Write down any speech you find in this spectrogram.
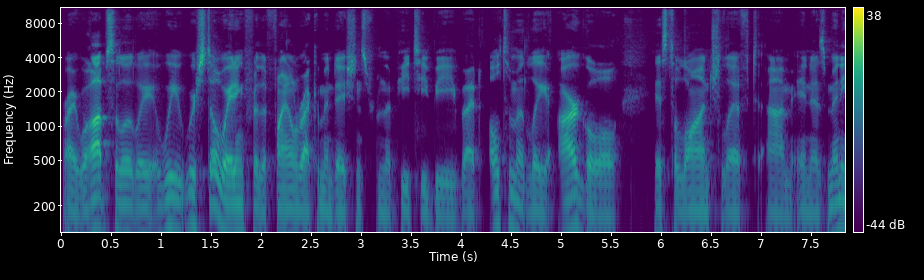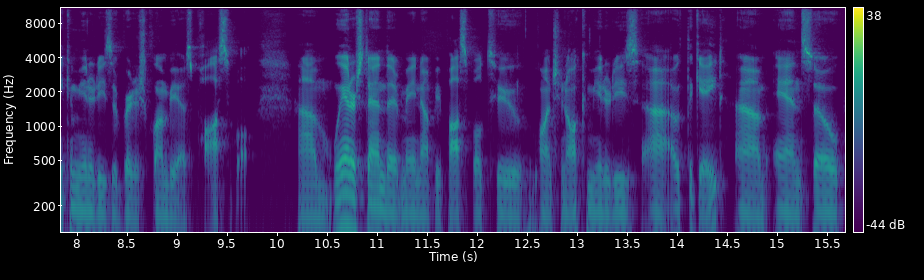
Right. Well, absolutely. We, we're still waiting for the final recommendations from the PTB, but ultimately, our goal is to launch Lyft um, in as many communities of British Columbia as possible. Um, we understand that it may not be possible to launch in all communities uh, out the gate. Um, and so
